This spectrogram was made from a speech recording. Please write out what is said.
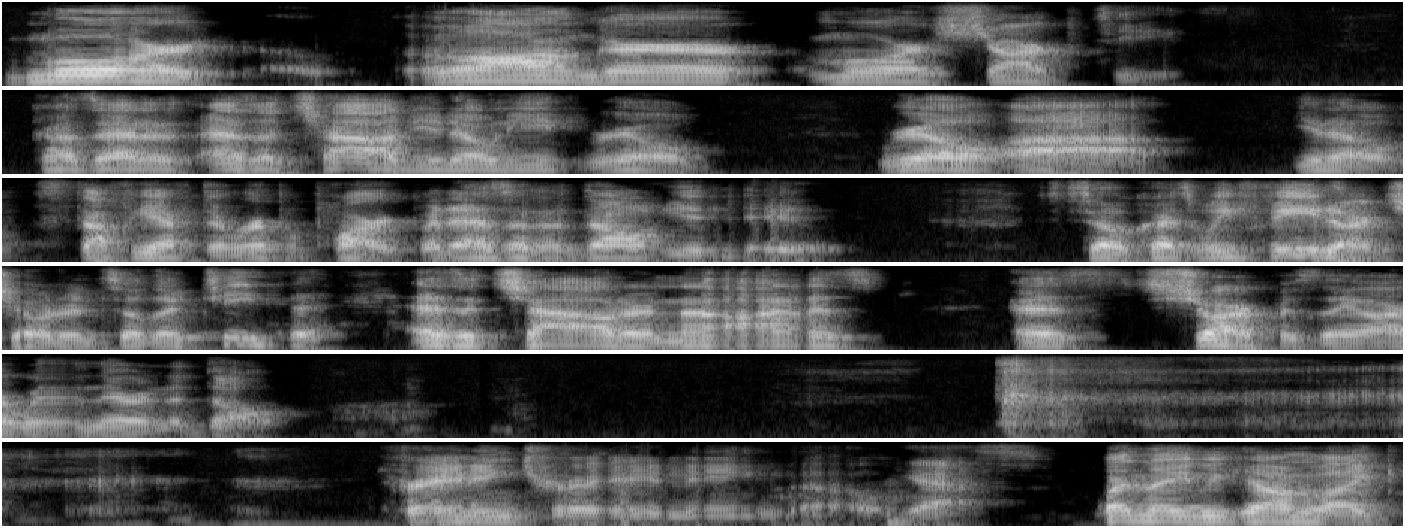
more longer, more sharp teeth. Because as, as a child, you don't eat real, real, uh, you know, stuff you have to rip apart. But as an adult, you do. So, because we feed our children, so their teeth as a child are not as as sharp as they are when they're an adult. Training, training, though, yes. When they become like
